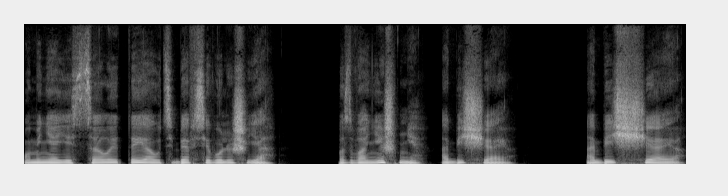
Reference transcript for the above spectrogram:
У меня есть целый ты, а у тебя всего лишь я. Позвонишь мне? Обещаю. Обещаю».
